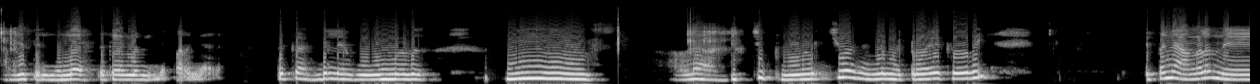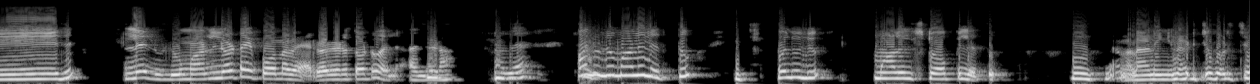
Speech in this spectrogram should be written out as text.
അറിയത്തില്ലല്ലേ? ഇതൊക്കെ ഞങ്ങൾ പിന്നെ പറഞ്ഞാൽ ഇത് കണ്ടില്ലേ പോകുന്നത്? അവളെ അടിച്ചു പൊളിച്ചു ഞങ്ങൾ മെട്രോയെ കയറി ഇപ്പൊ ഞങ്ങൾ നേരെ അല്ലേ ലുലു മാളിലോട്ടായി പോകുന്ന വേറെ ഒരിടത്തോട്ടും അല്ല. അല്ലടാ. അതെ. ആ ലുലു മാളിൽ എത്തും ഇപ്പൊ ലുലു മാളിൽ സ്റ്റോപ്പിലെത്തും. ഞങ്ങളാണ് ഇങ്ങനെ അടിച്ചു പൊളിച്ച്.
